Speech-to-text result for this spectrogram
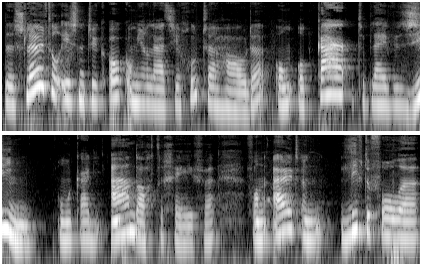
De sleutel is natuurlijk ook om je relatie goed te houden, om elkaar te blijven zien, om elkaar die aandacht te geven vanuit een liefdevolle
